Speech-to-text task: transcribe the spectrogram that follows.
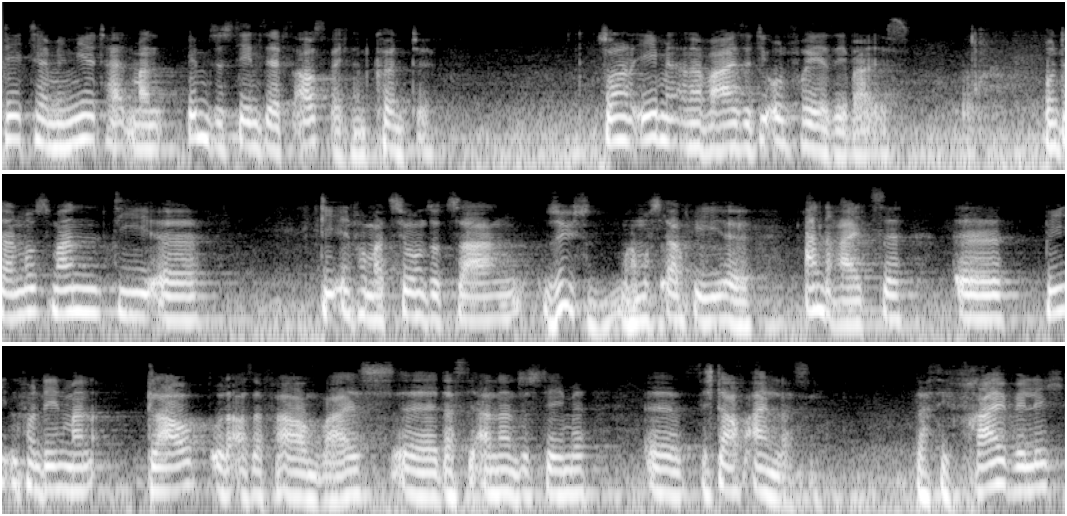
Determiniertheit man im System selbst ausrechnen könnte, sondern eben in einer Weise, die unvorhersehbar ist. Und dann muss man die, äh, die Information sozusagen süßen. Man muss irgendwie äh, Anreize äh, bieten, von denen man glaubt oder aus Erfahrung weiß, äh, dass die anderen Systeme äh, sich darauf einlassen, dass sie freiwillig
